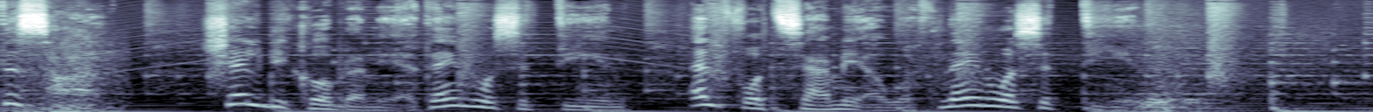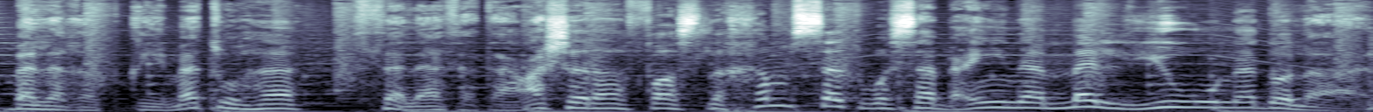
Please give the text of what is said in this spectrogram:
تسعة. شيلبي كوبرا 260 1962 بلغت قيمتها 13.75 مليون دولار.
